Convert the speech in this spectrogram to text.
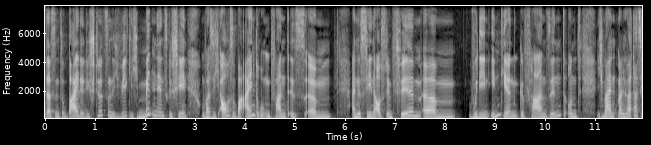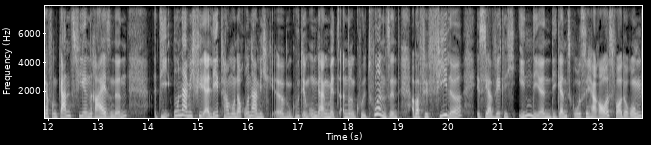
Das sind so beide, die stürzen sich wirklich mitten ins Geschehen. Und was ich auch so beeindruckend fand, ist ähm, eine Szene aus dem Film, ähm, wo die in Indien gefahren sind. Und ich meine, man hört das ja von ganz vielen Reisenden, die unheimlich viel erlebt haben und auch unheimlich ähm, gut im Umgang mit anderen Kulturen sind. Aber für viele ist ja wirklich Indien die ganz große Herausforderung,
